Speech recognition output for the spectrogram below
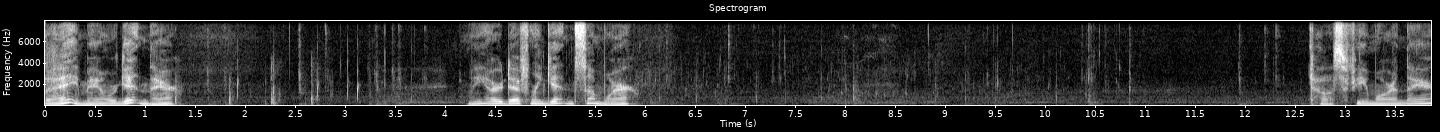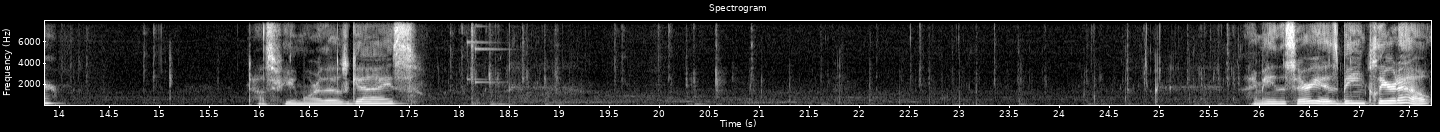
But hey, man, we're getting there. We are definitely getting somewhere. Toss a few more in there. Toss a few more of those guys. I mean, this area is being cleared out.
